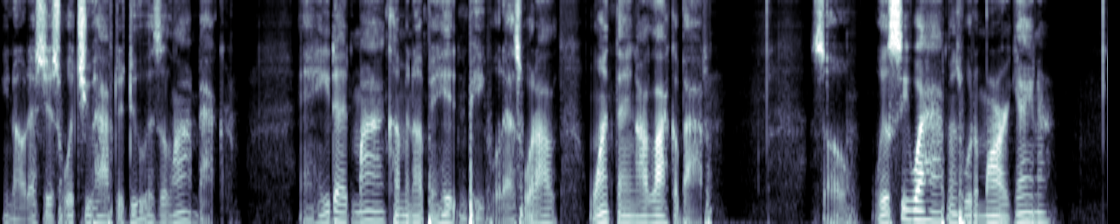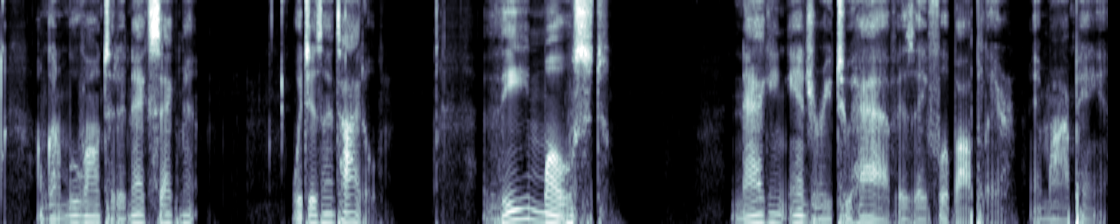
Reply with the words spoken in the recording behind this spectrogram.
you know, that's just what you have to do as a linebacker. And he doesn't mind coming up and hitting people. That's what I one thing I like about him. So we'll see what happens with Amari Gainer. I'm to move on to the next segment, which is entitled The Most Nagging Injury to Have as a Football Player, in my opinion.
